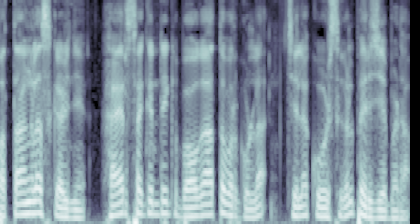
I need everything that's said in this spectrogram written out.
പത്താം ക്ലാസ് കഴിഞ്ഞ് ഹയർ സെക്കൻഡറിക്ക് പോകാത്തവർക്കുള്ള ചില കോഴ്സുകൾ പരിചയപ്പെടാം.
